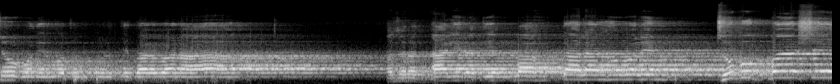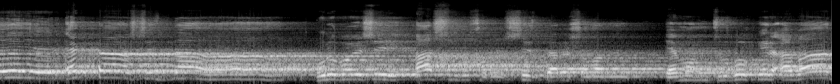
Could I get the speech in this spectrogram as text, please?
যৌবনের মতন করতে পারবা না। হজরত আলী রাজি আল্লাহ বলেন, যুবক বয়সের বয়সে আশি বছরের সিদ্ধার সমান এমন যুবকের আবাদ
